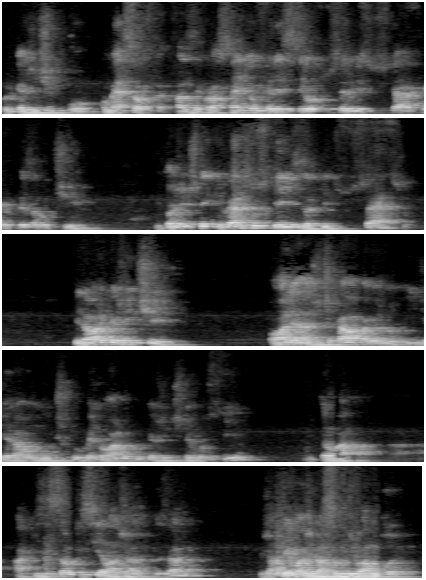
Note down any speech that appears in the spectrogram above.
Porque a gente pô, começa a fazer cross-selling e oferecer outros serviços que a, que a empresa não tinha. Então a gente tem diversos cases aqui de sucesso que na hora que a gente olha, a gente acaba pagando em geral um múltiplo menor do que a gente negocia. Então a, a aquisição em si ela já, já, já tem uma geração de valor,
